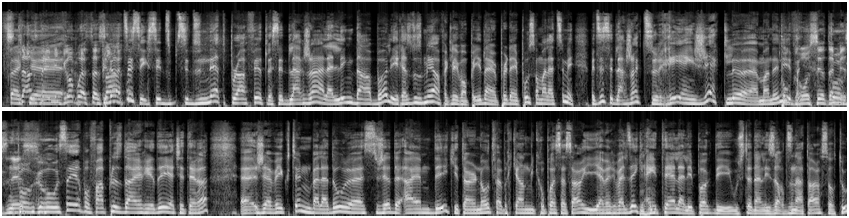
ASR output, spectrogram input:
Fait te lances Puis microprocesseur. tu sais, c'est- c'est du, net profit. là. C'est de l'argent à la ligne d'en bas. là. Il reste 12 milliards. Fait que là, ils vont payer un peu d'impôts sûrement là-dessus. Mais, mais tu sais, c'est de l'argent que tu réinjectes là, à un moment donné. Pour grossir ta pour, business. Pour grossir, pour faire plus de R&D, etc. Euh, J'avais écouté une balado là, à ce sujet de AMD, qui est un autre fabricant de microprocesseurs. Il avait rivalisé avec Intel à l'époque, où c'était dans les ordinateurs surtout.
